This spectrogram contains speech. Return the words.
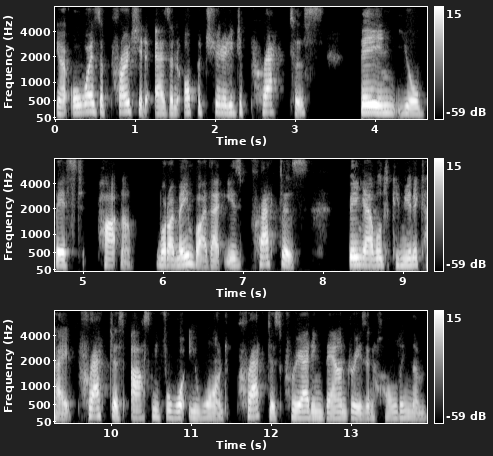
you know, always approach it as an opportunity to practice being your best partner. What I mean by that is practice being able to communicate, practice asking for what you want, practice creating boundaries and holding them.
